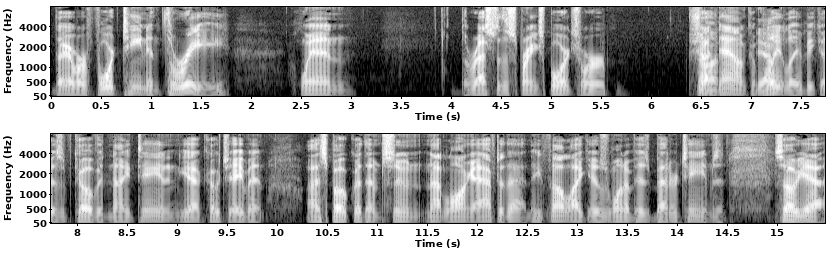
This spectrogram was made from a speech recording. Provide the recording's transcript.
They were 14 and three when the rest of the spring sports were shut Done. down Yeah. completely because of COVID 19. And yeah, Coach Avent, I spoke with him soon, not long after that, and he felt like it was one of his better teams. And so, yeah,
